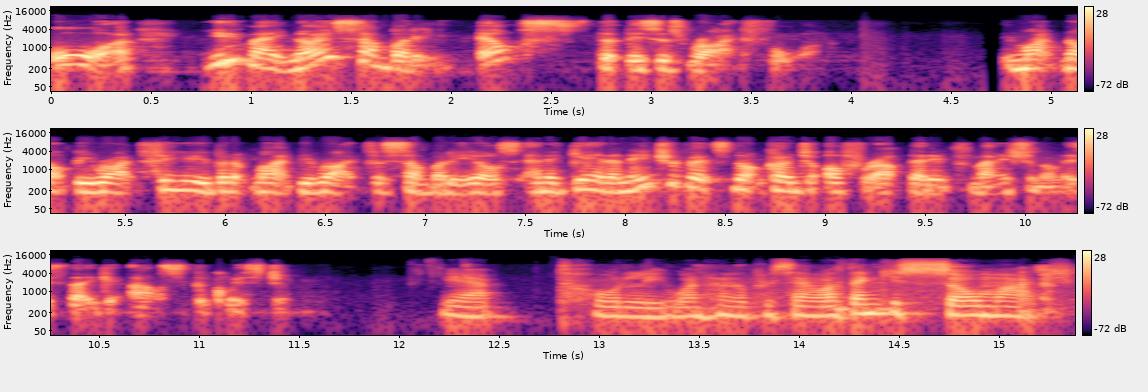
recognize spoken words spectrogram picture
Or you may know somebody else that this is right for. It might not be right for you, but it might be right for somebody else. And again, an introvert's not going to offer up that information unless they get asked the question. Yeah, totally, 100%. Well, thank you so much.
